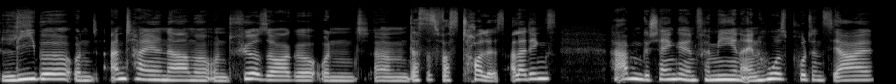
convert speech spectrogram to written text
Liebe und Anteilnahme und Fürsorge und ähm, das ist was Tolles. Allerdings haben Geschenke in Familien ein hohes Potenzial,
